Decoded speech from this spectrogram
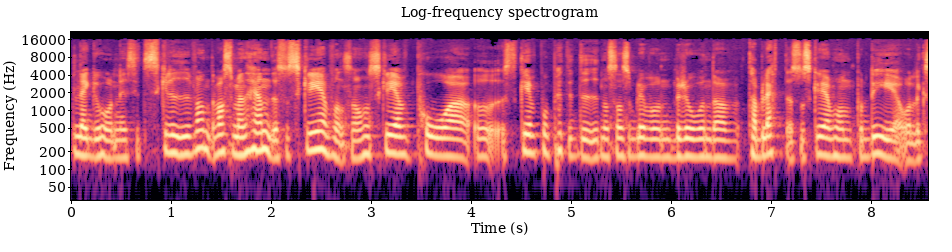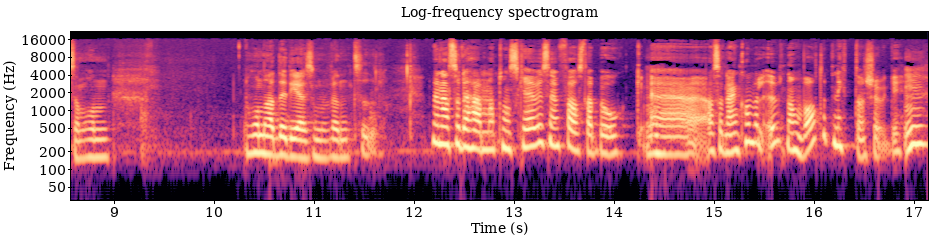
lägger hon i sitt skrivande. Vad som än hände så skrev hon så. Hon skrev på, och skrev på Petidin och sen så blev hon beroende av tabletter. Så skrev hon på det och liksom hon, hon hade det som en ventil. Men alltså det här med att hon skrev i sin första bok, mm. eh, alltså den kom väl ut när hon var typ 1920? Mm.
